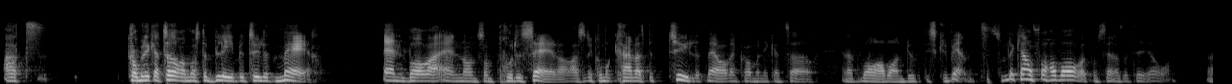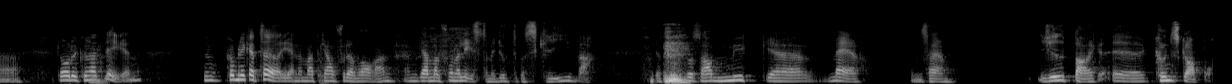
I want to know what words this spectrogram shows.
att kommunikatörer måste bli betydligt mer än bara en någon som producerar. Alltså det kommer krävas betydligt mer av en kommunikatör än att bara vara en duktig skribent som det kanske har varit de senaste tio åren. Eh, då har det kunnat bli en, en kommunikatör genom att kanske då vara en, en gammal journalist som är duktig på att skriva. Jag tror att du måste ha mycket mer säga, djupare eh, kunskaper.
